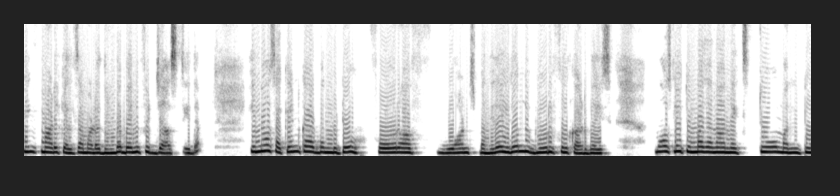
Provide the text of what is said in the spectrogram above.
ಥಿಂಕ್ ಮಾಡಿ ಕೆಲಸ ಮಾಡೋದ್ರಿಂದ ಬೆನಿಫಿಟ್ ಜಾಸ್ತಿ ಇದೆ. ಇನ್ನು ಸೆಕೆಂಡ್ ಕಾರ್ಡ್ ಬಂದ್ಬಿಟ್ಟು ಫೋರ್ ಆಫ್ ವಾಂಟ್ಸ್ ಬಂದಿದೆ. ಇದೊಂದು ಬ್ಯೂಟಿಫುಲ್ ಕಾರ್ಡ್ ಗೈಸ್ ಮೋಸ್ಟ್ಲಿ ತುಂಬಾ ಜನ ನೆಕ್ಸ್ಟ್ ಮಂತು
